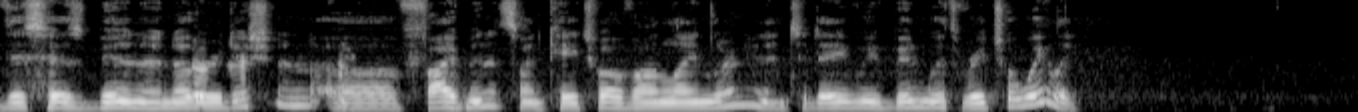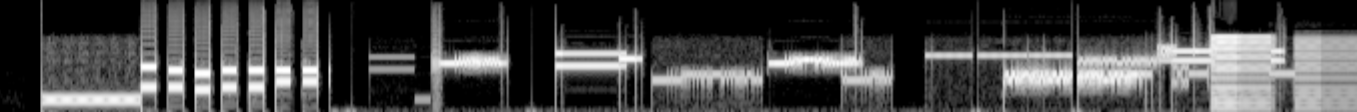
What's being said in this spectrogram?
This has been another edition of Five Minutes on K 12 Online Learning, and today we've been with Rachel Whaley. Thank you.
